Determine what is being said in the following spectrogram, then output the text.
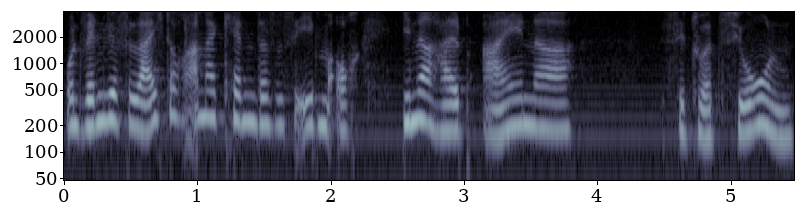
und wenn wir vielleicht auch anerkennen, dass es eben auch innerhalb einer Situation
